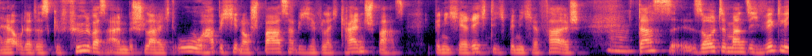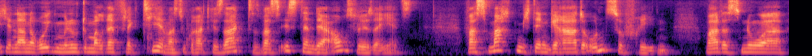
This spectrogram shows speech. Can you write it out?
ja, oder das Gefühl, was einem beschleicht, uh, habe ich hier noch Spaß, habe ich hier vielleicht keinen Spaß, bin ich hier richtig, bin ich hier falsch. Mhm. Das sollte man sich wirklich in einer ruhigen Minute mal reflektieren, was du gerade gesagt hast. Was ist denn der Auslöser jetzt? Was macht mich denn gerade unzufrieden? War das nur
